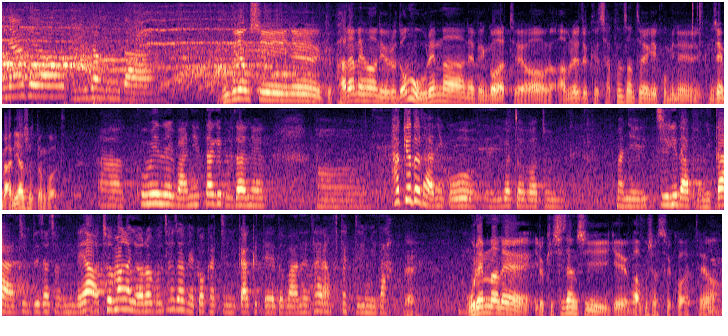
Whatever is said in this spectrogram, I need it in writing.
안녕하세요. 김미정입니다. 문근영 씨는 그 바람의 화원 이후로 너무 오랜만에 뵌 것 같아요. 아무래도 그 작품 선택에 고민을 굉장히 많이 하셨던 것 같은데. 아, 고민을 많이 했다기보다는 어, 학교도 다니고 네, 이것저것 좀 많이 즐기다 보니까 좀 늦어졌는데요. 조만간 여러분 찾아뵐 것 같으니까 그때도 많은 사랑 부탁드립니다. 네. 오랜만에 이렇게 시상식에 와보셨을 것 같아요.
